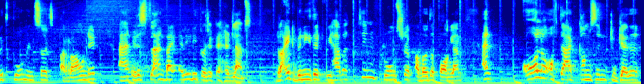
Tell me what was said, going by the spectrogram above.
with chrome inserts around it and it is flanked by LED projector headlamps. Right beneath it we have a thin chrome strip above the fog lamp and all of that comes in together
